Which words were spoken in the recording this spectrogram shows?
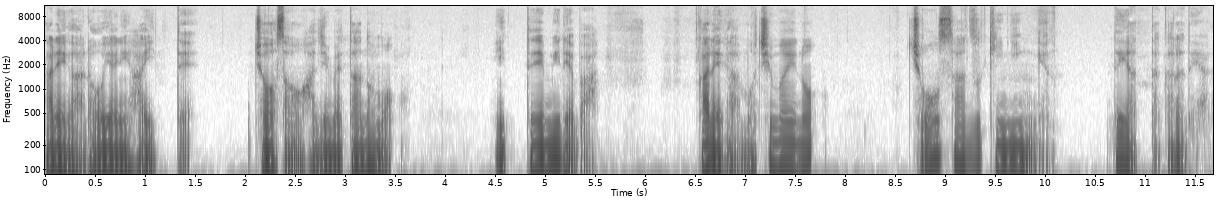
彼が牢屋に入って調査を始めたのも、言ってみれば、彼が持ち前の調査好き人間でやったからである。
